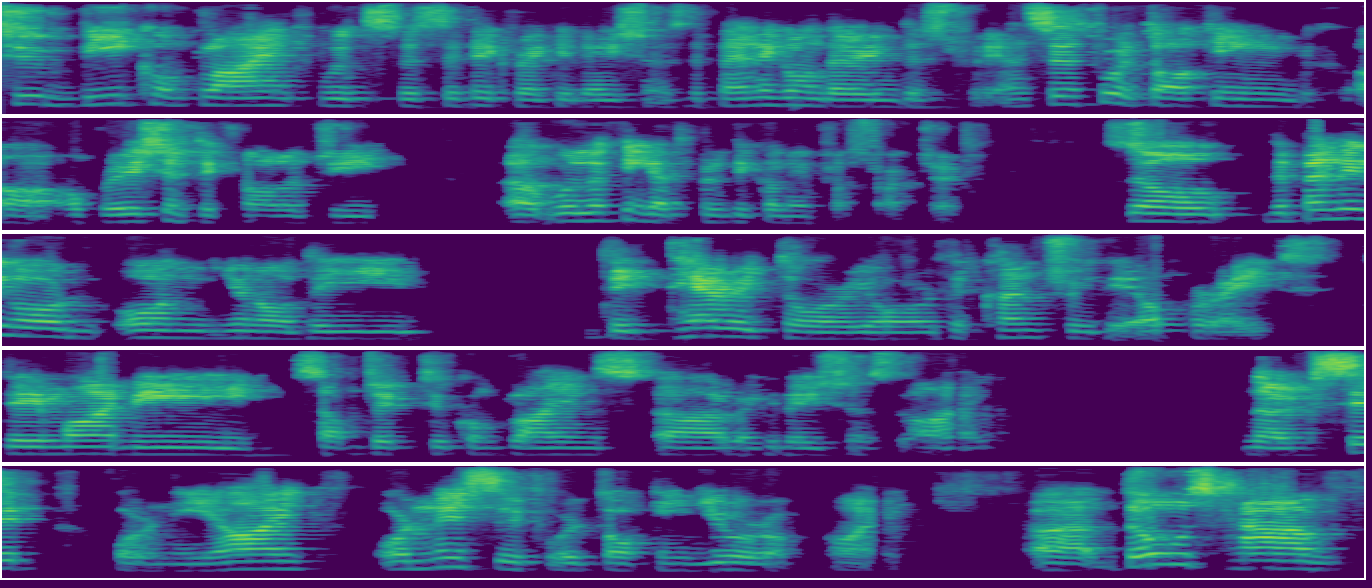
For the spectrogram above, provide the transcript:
to be compliant with specific regulations depending on their industry. And since we're talking operation technology, we're looking at critical infrastructure. So depending on on you know the the territory or the country they operate, they might be subject to compliance uh, regulations like NERC or NEI or NIS if we're talking Europe, right? Uh, those have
